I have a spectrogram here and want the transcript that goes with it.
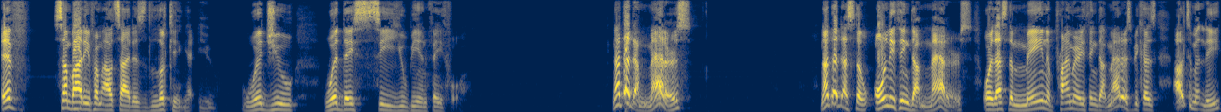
if somebody from outside is looking at you, would you, would they see you being faithful? Not that that matters. Not that that's the only thing that matters, or that's the main and primary thing that matters, because ultimately,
